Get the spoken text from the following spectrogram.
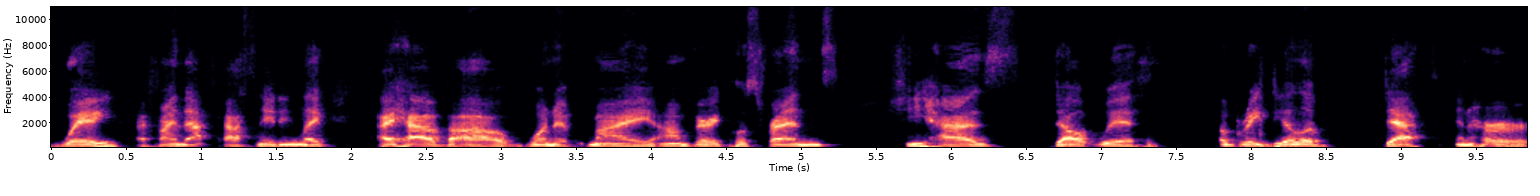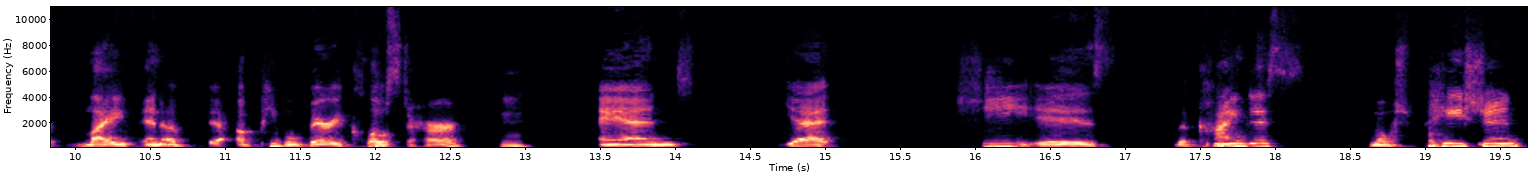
way. I find that fascinating. Like I have uh, one of my um, very close friends. She has dealt with a great deal of death in her life and of, of people very close to her. Mm. And yet she is the kindest, most patient,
